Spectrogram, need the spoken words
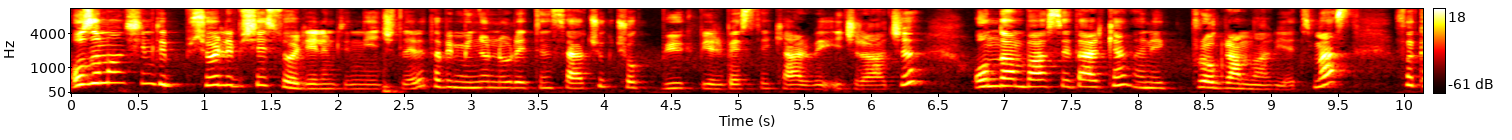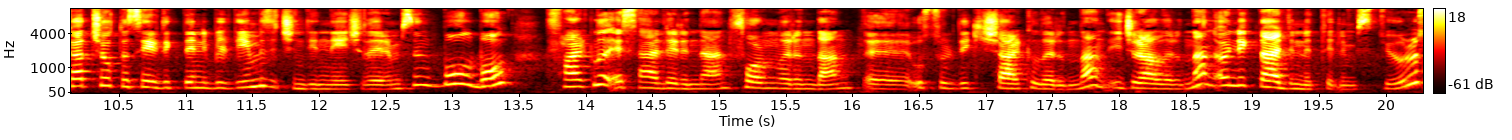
O zaman şimdi şöyle bir şey söyleyelim dinleyicilere. Tabii Münir Nurettin Selçuk çok büyük bir bestekar ve icracı. Ondan bahsederken hani programlar yetmez. Fakat çok da sevdiklerini bildiğimiz için dinleyicilerimizin bol bol farklı eserlerinden, formlarından, e, usuldeki şarkılarından, icralarından örnekler dinletelim istiyoruz.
